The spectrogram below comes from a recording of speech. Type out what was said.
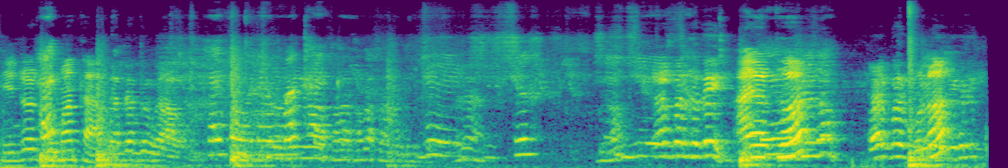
Pedro não mata. Aí eu tô. Pulou?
